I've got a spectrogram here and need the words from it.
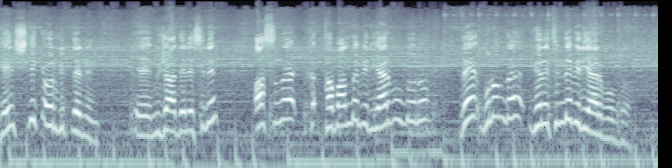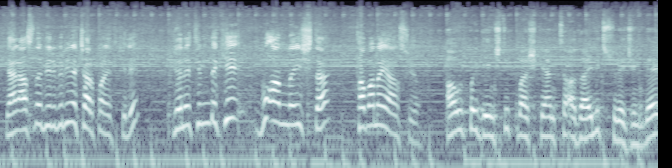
Gençlik örgütlerinin e, mücadelesinin aslında tabanda bir yer bulduğunu ve bunun da yönetimde bir yer bulduğu. Yani aslında birbiriyle çarpan etkili. Yönetimdeki bu anlayış da tabana yansıyor. Avrupa Gençlik Başkenti adaylık sürecinde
